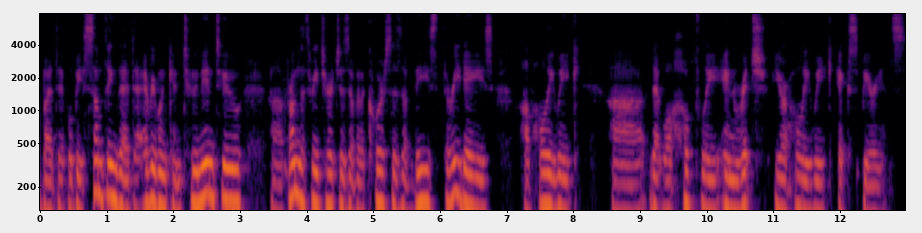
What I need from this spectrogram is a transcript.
But it will be something that everyone can tune into uh, from the three churches over the courses of these three days of Holy Week that will hopefully enrich your Holy Week experience.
